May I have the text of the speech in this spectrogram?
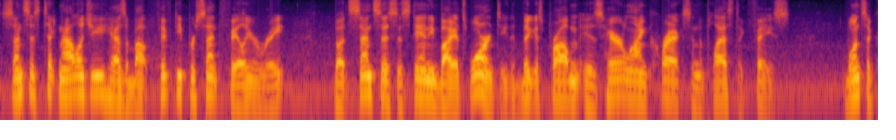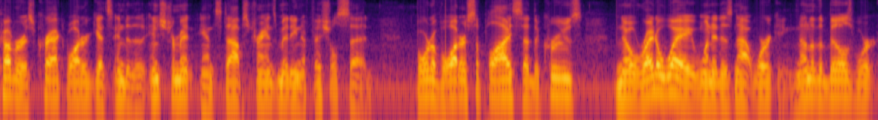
Sensus Technology, has about 50% failure rate, but Sensus is standing by its warranty. The biggest problem is hairline cracks in the plastic face. Once a cover is cracked, water gets into the instrument and stops transmitting, officials said. Board of Water Supply said the crews know right away when it is not working. None of the bills were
